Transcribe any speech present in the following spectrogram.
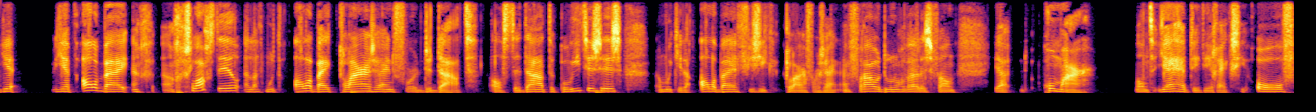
je, je hebt allebei een, een geslachtsdeel en dat moet allebei klaar zijn voor de daad. Als de daad de coitus is, dan moet je er allebei fysiek klaar voor zijn. En vrouwen doen nog wel eens van, ja, kom maar Want jij hebt die directie. Of,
